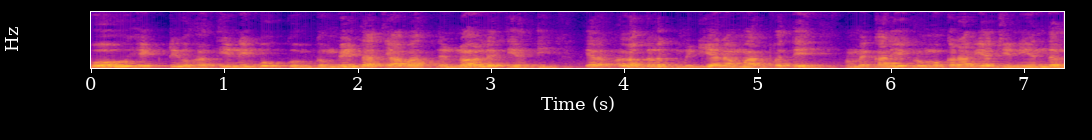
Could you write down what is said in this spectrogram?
બહુ એક્ટિવ હતી નહીં, બહુ ગંભીરતાથી આ વાતને ન લેતી હતી. ત્યારે અલગ અલગ મીડિયાના મારફતે અમે કાર્યક્રમો કરાવ્યા, જેની અંદર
